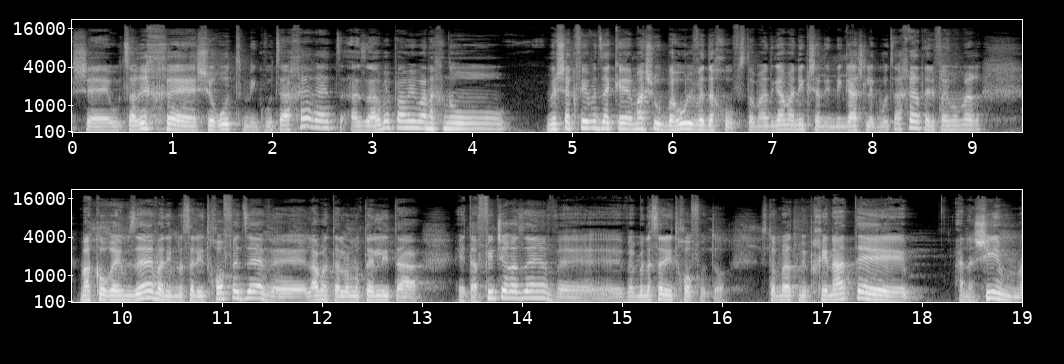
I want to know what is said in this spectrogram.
שהוא צריך אה, שירות מקבוצה אחרת, אז הרבה פעמים אנחנו משקפים את זה כמשהו בהול ודחוף. זאת אומרת, גם אני כשאני ניגש לקבוצה אחרת, אני לפעמים אומר, מה קורה עם זה, ואני מנסה לדחוף את זה, ולמה אתה לא נותן לי את, הפיצ'ר הזה, ו, ומנסה לדחוף אותו. זאת אומרת, מבחינת... אה, אנשים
